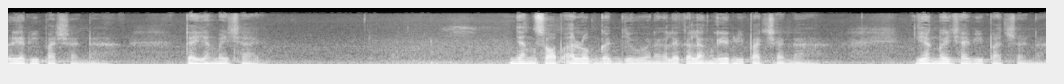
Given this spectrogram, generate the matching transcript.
เรียนวิปัสสนา แต่ยังไม่ใช่ ยังสอบอารมณ์กันอยู่นั่นก็เรียกกำลังเรียนวิปัสสนา ยังไม่ใช่วิปัสสนา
